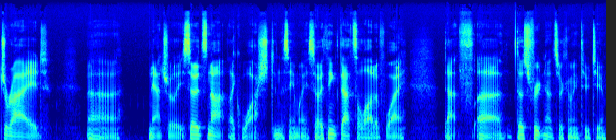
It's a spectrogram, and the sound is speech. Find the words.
dried uh, naturally, so it's not like washed in the same way. So I think that's a lot of why that uh, those fruit notes are coming through too.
